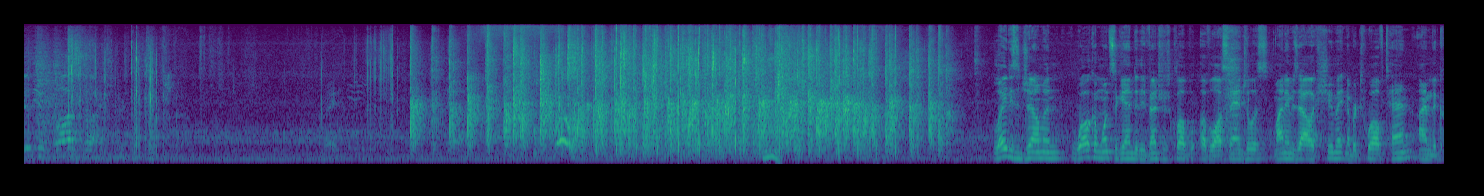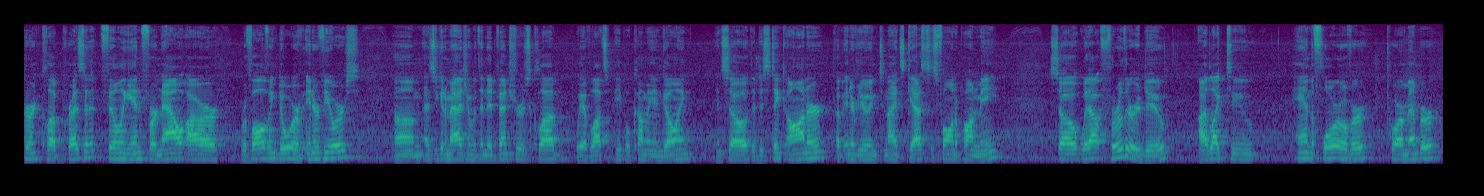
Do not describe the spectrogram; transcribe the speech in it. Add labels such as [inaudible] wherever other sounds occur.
The applause. Ladies and gentlemen, welcome once again to the Adventurers Club of Los Angeles. My name is Alex Shumate, number 1210. I'm the current club president, filling in for now our revolving door of interviewers. Um, as you can imagine, with an Adventurers Club, we have lots of people coming and going. And so the distinct honor of interviewing tonight's guest has fallen upon me. So without further ado, I'd like to hand the floor over to our member,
